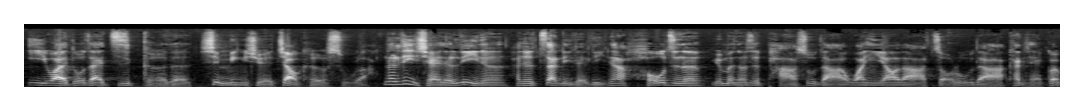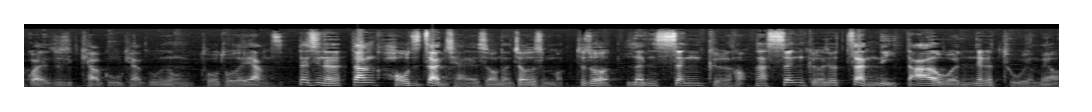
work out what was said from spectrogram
意外多灾之格的姓名学教科书啦。那立起来的立呢，它就站立的立。那猴子呢，原本都是爬树的啊、弯腰的啊、走路的啊，看起来怪怪的，就是挑咕挑咕那种坨坨的样子。但是呢，当猴子站起来的时候呢，叫做什么？叫做人升格哈。那升格就站立。达尔文那个图有没有？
